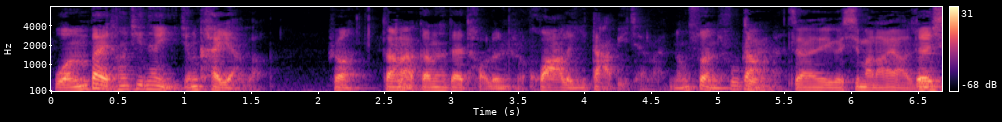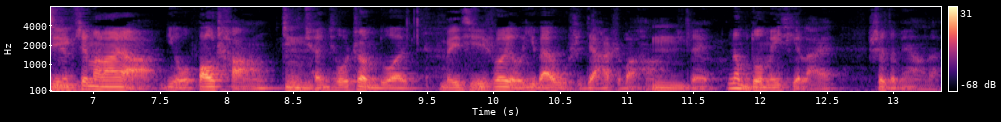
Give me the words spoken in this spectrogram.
我们拜腾今天已经开眼了，是吧？咱俩刚才在讨论时花了一大笔钱来，能算得出账来。，在那个喜马拉雅对，喜喜马拉雅有包场，就全球这么多，媒体，据说有一百五十家是吧？哈，嗯对，那么多媒体来是怎么样的？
